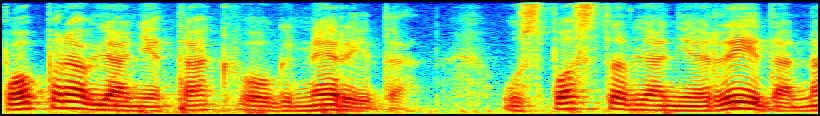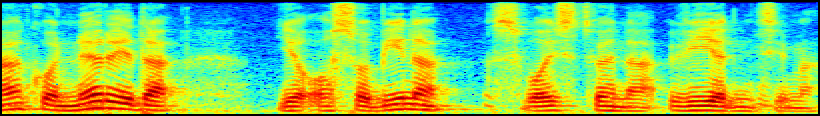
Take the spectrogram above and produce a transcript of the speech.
popravljanje takvog nereda, uspostavljanje reda nakon nereda je osobina svojstvena vjernicima.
